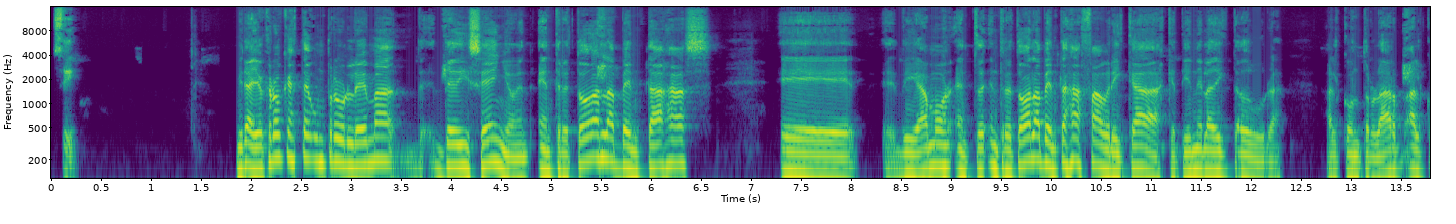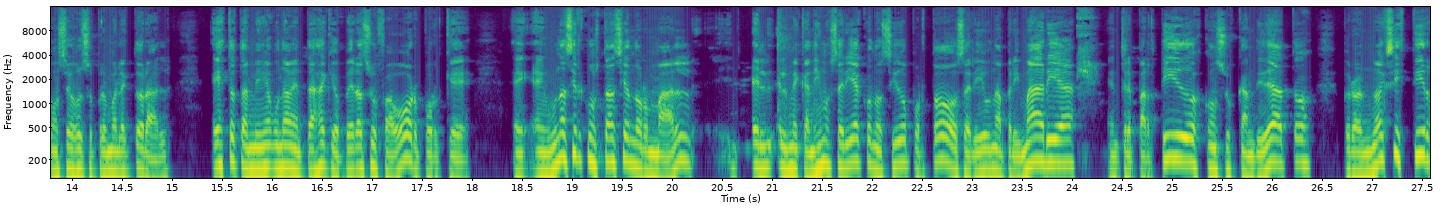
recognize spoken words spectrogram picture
sí. Mira, yo creo que este es un problema de, diseño. entre todas las ventajas, eh, eh, digamos, entre, todas las ventajas fabricadas que tiene la dictadura al controlar al Consejo Supremo Electoral, esto también es una ventaja que opera a su favor, porque en, una circunstancia normal, el, mecanismo sería conocido por todos, sería una primaria entre partidos con sus candidatos, pero al no existir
